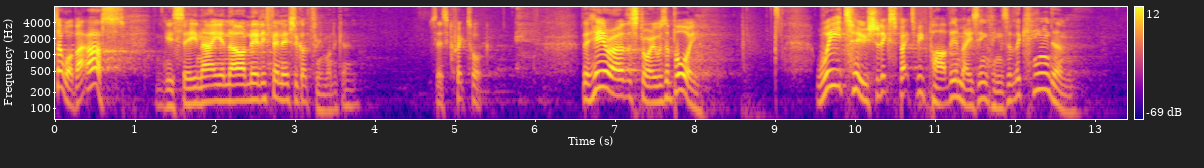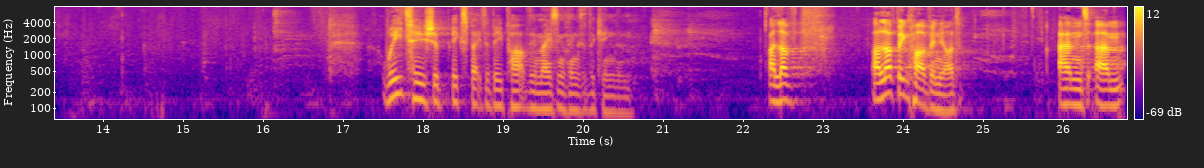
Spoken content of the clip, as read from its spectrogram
So, what about us? You see, now you know I'm nearly finished. I've got three more to go. So, it's quick talk. The hero of the story was a boy. We too should expect to be part of the amazing things of the kingdom. We too should expect to be part of the amazing things of the kingdom. I love, I love being part of Vineyard. And um,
